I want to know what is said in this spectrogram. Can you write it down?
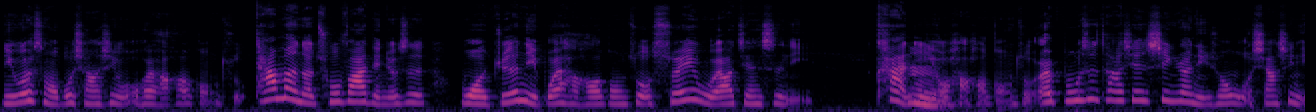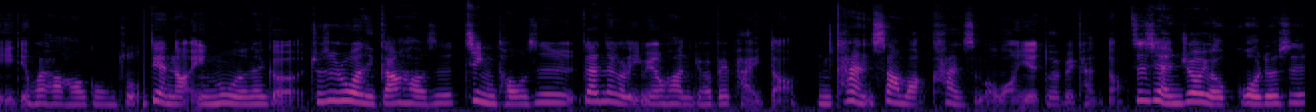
你为什么不相信我会好好工作？他们的出发点就是我觉得你不会好好工作，所以我要监视你。看你有嗯好好工作，而不是他先信任你说我相信你一定会好好工作。电脑荧幕的那个，就是如果你刚好是镜头是在那个里面的话，你就会被拍到。你看上网看什么网页都会被看到。之前就有过，就是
